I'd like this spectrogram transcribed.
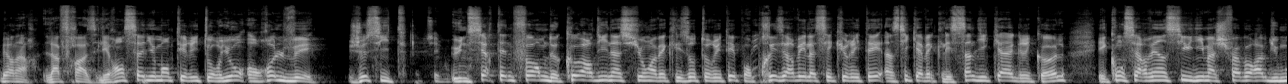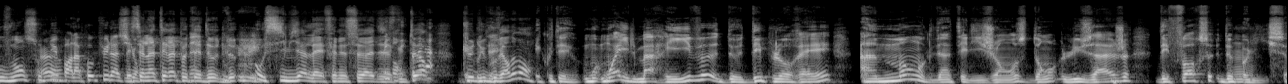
Bernard, la phrase. Les renseignements territoriaux ont relevé je cite, une certaine forme de coordination avec les autorités pour préserver la sécurité ainsi qu'avec les syndicats agricoles et conserver ainsi une image favorable du mouvement soutenu Ah. par la population. Mais c'est l'intérêt peut-être de, de- aussi bien de la FNSEA et des agriculteurs que du gouvernement. Écoutez, moi, moi, il m'arrive de déplorer un manque d'intelligence dans l'usage des forces de Mmh. police.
